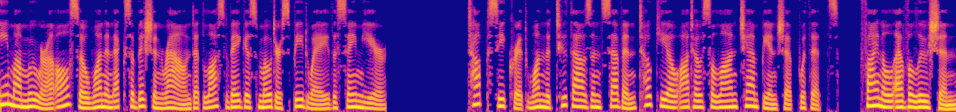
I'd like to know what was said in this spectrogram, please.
Imamura also won an exhibition round at Las Vegas Motor Speedway the same year. Top Secret won the 2007 Tokyo Auto Salon Championship with its «Final Evolution»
